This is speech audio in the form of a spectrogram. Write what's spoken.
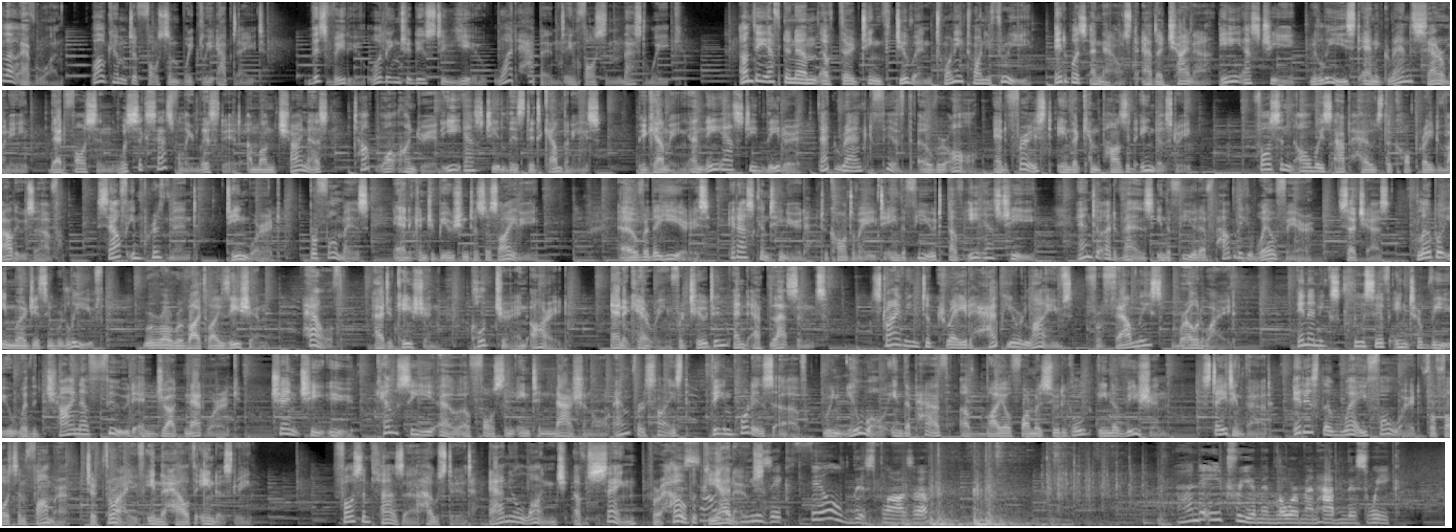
Hello everyone, welcome to Fosun Weekly Update. This video will introduce to you what happened in Fosun last week. On the afternoon of 13th June 2023, it was announced at the China ESG released and grand ceremony that Fosun was successfully listed among China's top 100 ESG listed companies, becoming an ESG leader that ranked 5th overall and first in the composite industry. Fosun always upholds the corporate values of self-improvement, teamwork, performance, and contribution to society. Over the years, it has continued to cultivate in the field of ESG and to advance in the field of public welfare, such as global emergency relief, rural revitalization, health, education, culture and art, and caring for children and adolescents, striving to create happier lives for families worldwide. In an exclusive interview with the China Food and Drug Network, Chen Qiyu, co-CEO of Fosun International, emphasized the importance of renewal in the path of biopharmaceutical innovation, stating that it is the way forward for Fosun Pharma to thrive in the health industry. Fosun Plaza hosted annual launch of Sing for Hope the sound pianos. Of music filled this plaza and atrium in Lower Manhattan this week.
